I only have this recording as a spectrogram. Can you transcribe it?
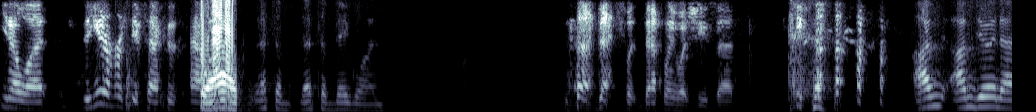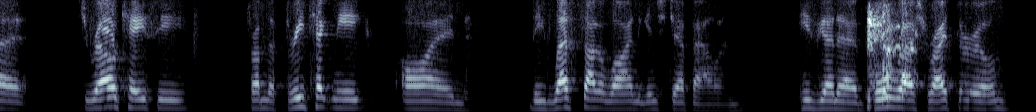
you know what the University of Texas. Wow, that's a that's a big one. that's what definitely what she said. I'm I'm doing a Jurrell Casey from the three technique on the left side of the line against Jeff Allen. He's gonna bull rush right through him.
